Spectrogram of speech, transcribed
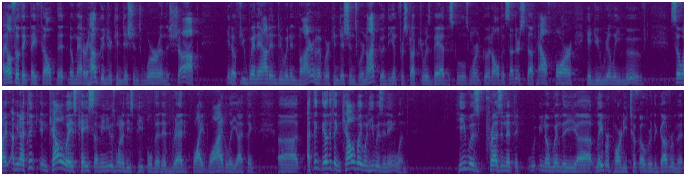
I also think they felt that no matter how good your conditions were in the shop, you know, if you went out into an environment where conditions were not good, the infrastructure was bad, the schools weren't good, all this other stuff, how far had you really moved? So I, I mean, I think in Calloway's case, I mean, he was one of these people that had read quite widely. I think, uh, I think the other thing, Calloway, when he was in England, he was present at the, you know, when the uh, Labor Party took over the government,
